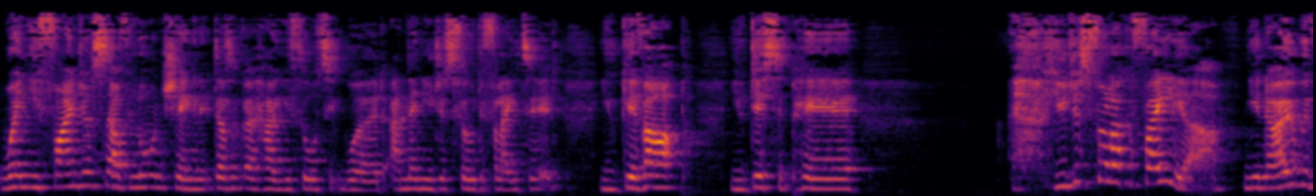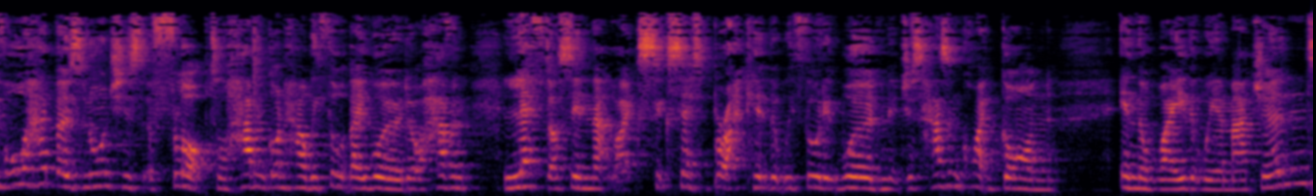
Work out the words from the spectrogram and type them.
when you find yourself launching and it doesn't go how you thought it would, and then you just feel deflated. You give up, you disappear, you just feel like a failure. You know, we've all had those launches that flopped or haven't gone how we thought they would, or haven't left us in that like success bracket that we thought it would, and it just hasn't quite gone in the way that we imagined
